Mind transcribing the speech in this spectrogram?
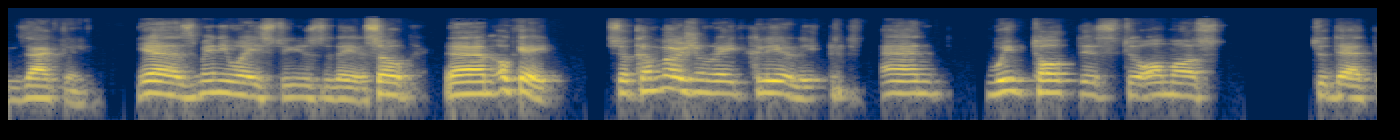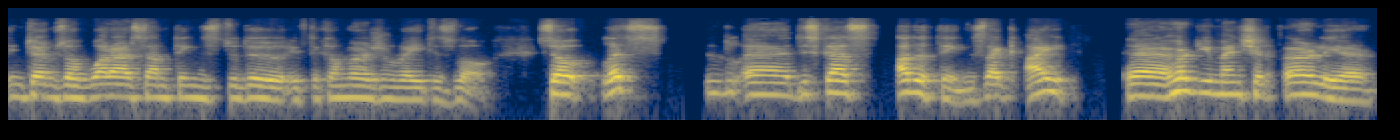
Exactly. Yeah, there's many ways to use the data. So um, okay, so conversion rate clearly, and we've talked this to almost to that in terms of what are some things to do if the conversion rate is low. So let's uh, discuss other things. Like I uh, heard you mention earlier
